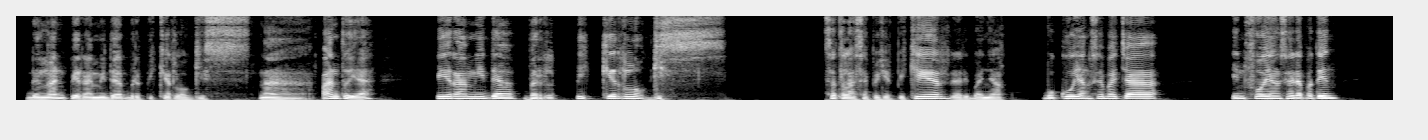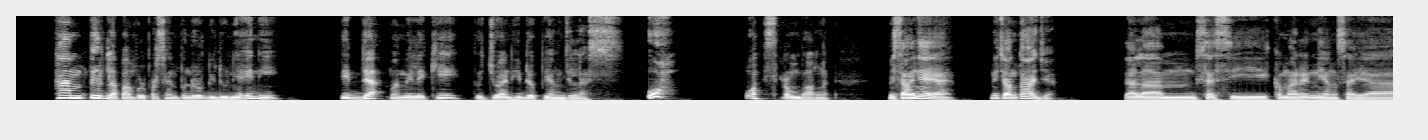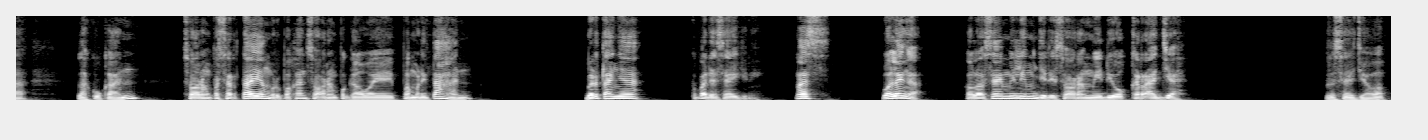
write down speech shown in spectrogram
dengan piramida berpikir logis. Nah, pantu ya? Piramida berpikir logis. Setelah saya pikir-pikir dari banyak buku yang saya baca, info yang saya dapetin, hampir 80% penduduk di dunia ini tidak memiliki tujuan hidup yang jelas. Wah, wah serem banget. Misalnya ya, ini contoh aja. Dalam sesi kemarin yang saya lakukan, seorang peserta yang merupakan seorang pegawai pemerintahan bertanya kepada saya gini, Mas, boleh nggak kalau saya milih menjadi seorang mediocre aja? Terus saya jawab,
